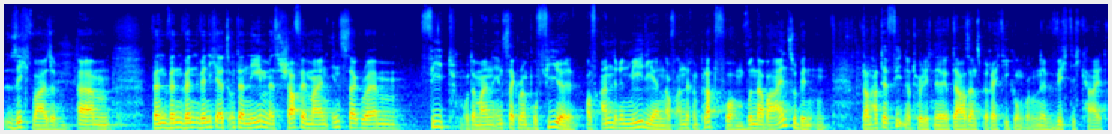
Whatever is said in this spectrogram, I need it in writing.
Sichtweise. Ähm, wenn, wenn, wenn, wenn ich als Unternehmen es schaffe, mein Instagram Feed oder mein Instagram-Profil auf anderen Medien, auf anderen Plattformen wunderbar einzubinden, dann hat der Feed natürlich eine Daseinsberechtigung und eine Wichtigkeit.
